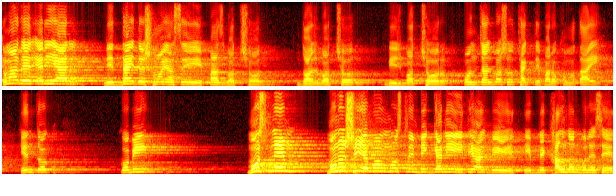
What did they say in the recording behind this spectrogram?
তোমাদের এরিয়ার নির্ধারিত সময় আছে পাঁচ বছর, দশ বছর, বিশ বছর, পঞ্চাশ বছর থাকতে পারো ক্ষমতায়। কিন্তু কবি মুসলিম মনীষী এবং মুসলিম বিজ্ঞানী ইতিহাসবিদ ইবনে খালদন বলেছেন,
